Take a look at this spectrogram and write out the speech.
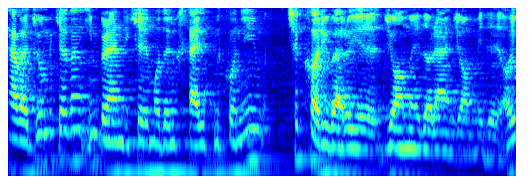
توجه می‌کردن این برندی که ما داریم خرید می‌کنیم چه کاری برای جامعه داره انجام میده؟ آیا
